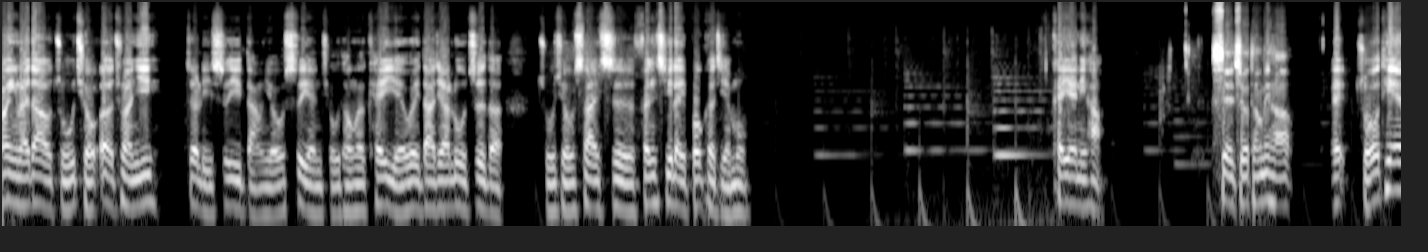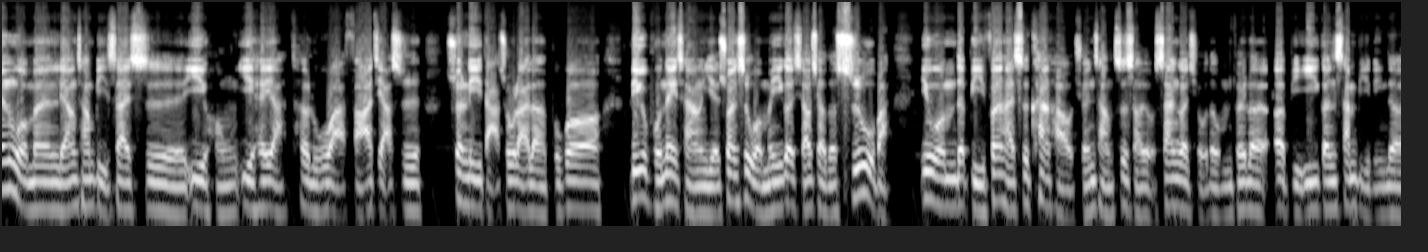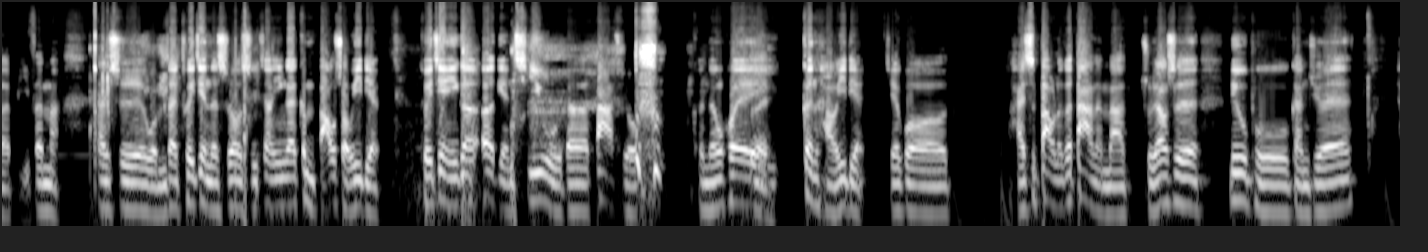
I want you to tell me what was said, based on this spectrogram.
欢迎来到足球二串一，这里是一档由饰演球童和 K 爷为大家录制的足球赛事分析类播客节目。K 爷你好，谢谢球童你好。哎，昨天我们两场比赛是一红一黑啊，特鲁瓦、法甲是顺利打出来了。不过利物浦那场也算是我们一个小小的失误吧，因为我们的比分还是看好全场至少有三个球的，我们推了二比一跟三比零的比分嘛。但是我们在推荐的时候，实际上应该更保守一点，推荐一个二点七五的大球可能会更好一点。结果还是爆了个大冷吧，主要是利物浦感觉。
